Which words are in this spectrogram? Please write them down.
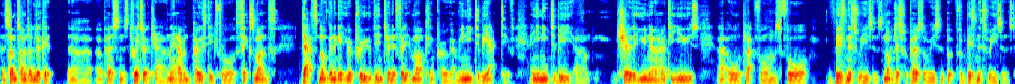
and sometimes I look at uh, a person's Twitter account and they haven't posted for six months that's not going to get you approved into an affiliate marketing program. You need to be active and you need to be um, show that you know how to use uh, all the platforms for business reasons, not just for personal reasons, but for business reasons.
